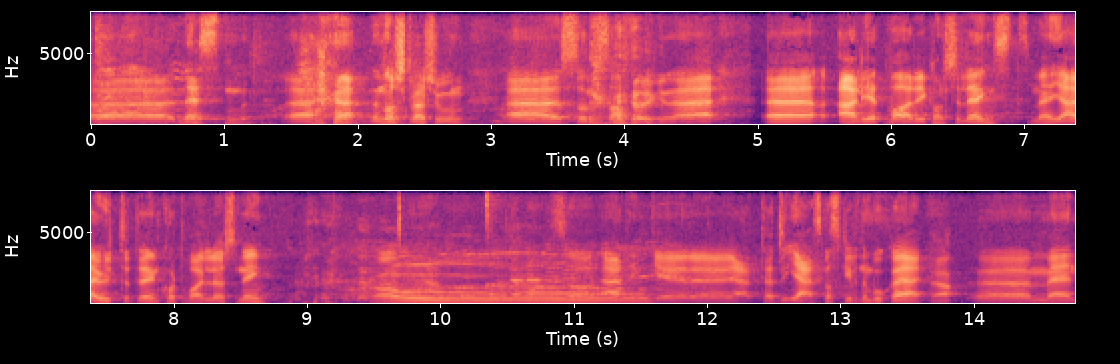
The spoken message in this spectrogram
uh, nesten. Uh, den norske versjonen. uh, som sa følgende Ærlighet varer kanskje lengst, men jeg er ute etter en kortvarig løsning. Så jeg tenker eh, jeg, jeg, tror jeg skal skrive den boka, jeg. Ja. Uh, men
